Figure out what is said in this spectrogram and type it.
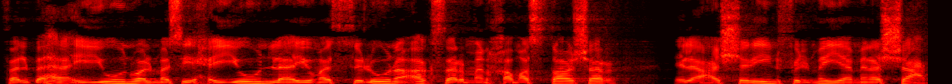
فالبهائيون والمسيحيون لا يمثلون أكثر من 15 إلى 20% من الشعب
